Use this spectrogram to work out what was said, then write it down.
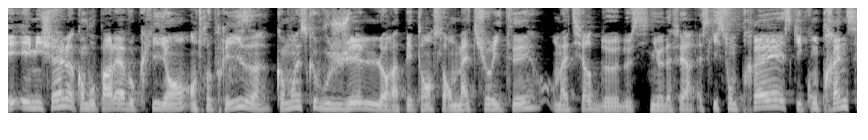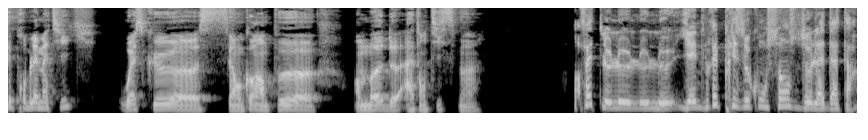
Et, Michel, quand vous parlez à vos clients, entreprises, comment est-ce que vous jugez leur appétence, leur maturité en matière de, signaux d'affaires? Est-ce qu'ils sont prêts? Est-ce qu'ils comprennent ces problématiques? Ou est-ce que euh, c'est encore un peu euh, en mode attentisme? En fait, le, le, le, il y a une vraie prise de conscience de la data.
